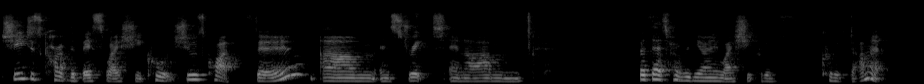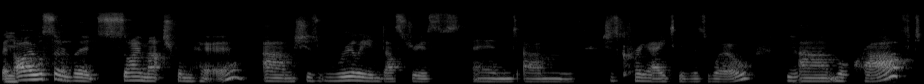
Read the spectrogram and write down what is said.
she just coped the best way she could she was quite firm um, and strict and um, but that's probably the only way she could have could have done it but Yeah. i also learned so much from her um, she's really industrious and um, she's creative as well Yeah. um, more craft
